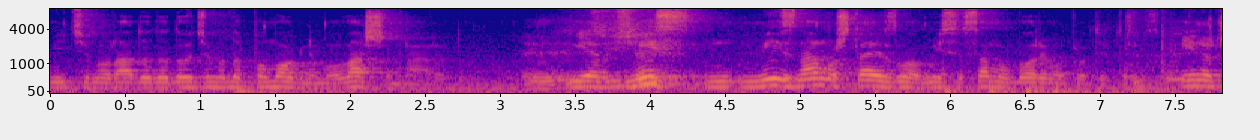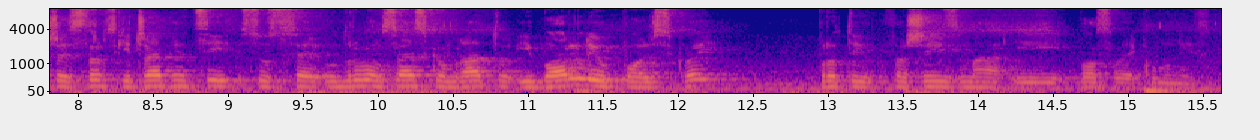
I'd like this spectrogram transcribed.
mi ćemo rado da dođemo da pomognemo vašem narodu. Jer mi, mi znamo šta je zlo, mi se samo borimo protiv toga. Inače, srpski četnici su se u drugom svetskom ratu i borili u Poljskoj protiv fašizma i posle komunizma.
